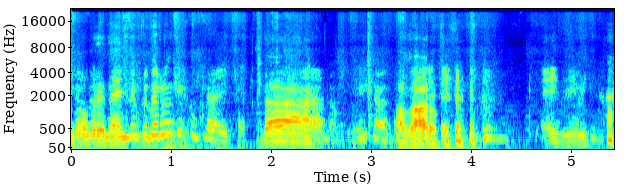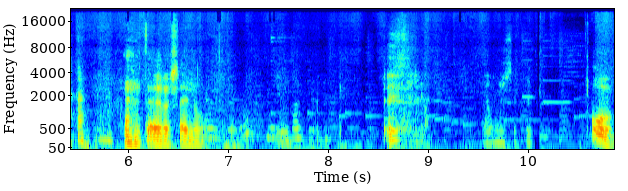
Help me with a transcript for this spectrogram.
добрий день. Ви подарунки купляєте? Да. Назару. Ей, Дімі. Та грошей ну. О.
